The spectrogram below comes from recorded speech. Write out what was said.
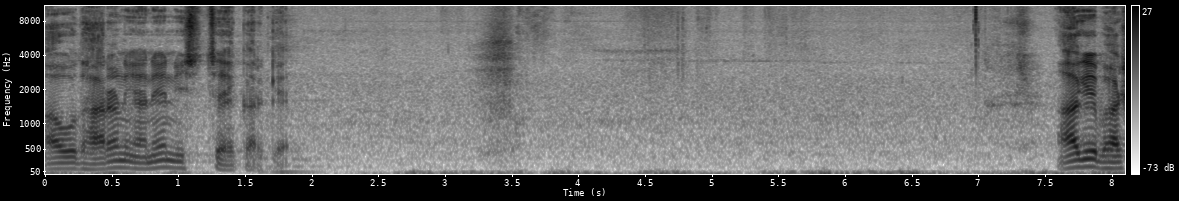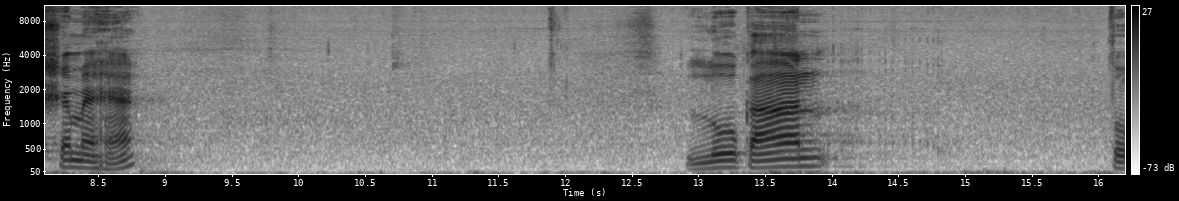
अवधारण यानी निश्चय करके। आगे भाष्य में है लोकान तो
